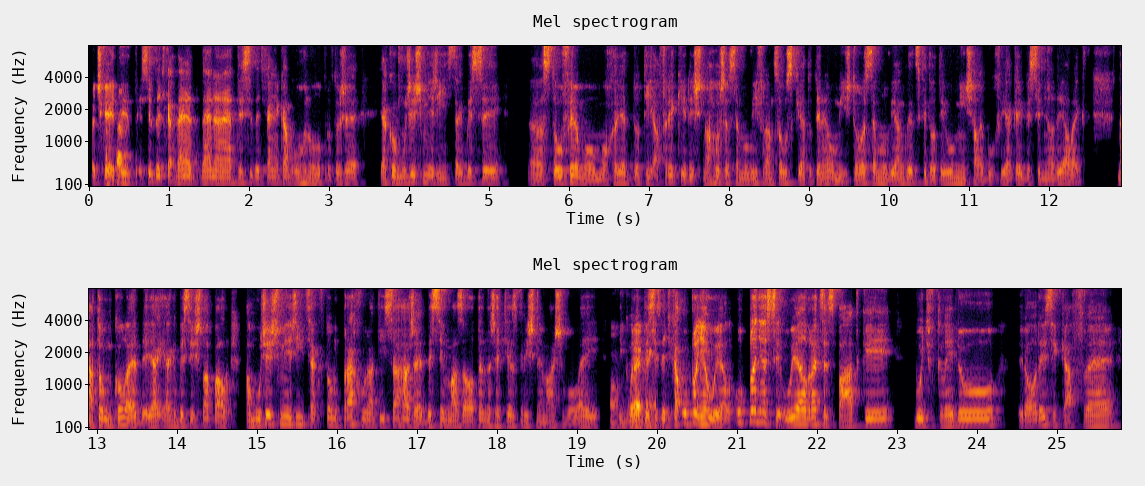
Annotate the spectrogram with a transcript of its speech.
Počkej, ty, ty si teďka, ne, ne, ne, ty si teďka někam uhnul, protože jako můžeš mi říct, tak by si eh, s tou firmou mohl jet do té Afriky, když nahoře se mluví francouzsky a to ty neumíš, dole se mluví anglicky, to ty umíš, ale Bůh ví, jaký by si měl dialekt. Na tom kole, jak, jak by si šlapal. A můžeš mi říct, jak v tom prachu na té Sahaře by si mazal ten řetěz, když nemáš volej. No, Igor, ty si teďka úplně ujel, úplně si ujel, vrať se zpátky, buď v klidu, jo, dej si kafe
